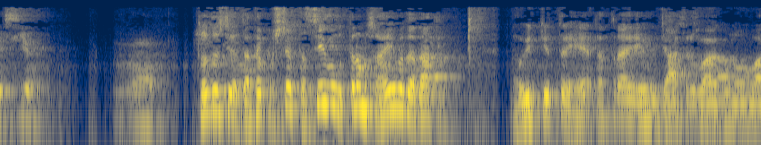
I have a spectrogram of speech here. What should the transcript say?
यस्य तदस्य तथा पृष्ठ तस्यैव उत्तरं सः एव ददाति। गौ इत्युक्ते तत्र एवं जातिर्वा गुणो वा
